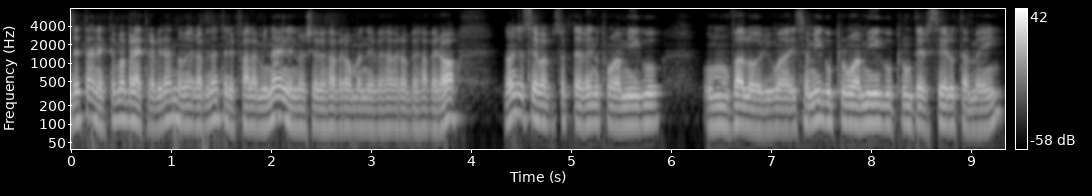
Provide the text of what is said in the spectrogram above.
Detalhe, que tem uma braita. Rabi Natan, Rabi Natan ele fala Minai, ele não chega Haveró, Maneve Haveró, Behaveró. Onde eu sei uma pessoa que está vendo para um amigo um valor, uma, esse amigo para um amigo, para um terceiro também,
